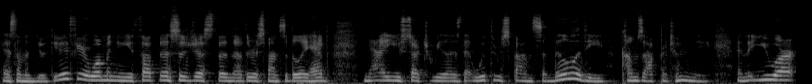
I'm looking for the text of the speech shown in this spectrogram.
it has something to do with you. If you're a woman and you thought this is just another responsibility I have, now you start to realize that with responsibility comes opportunity, and that you are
